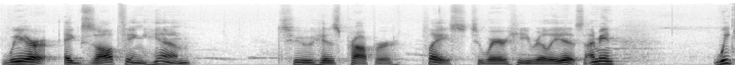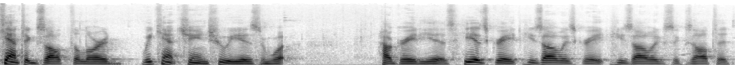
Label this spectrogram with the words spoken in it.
we are exalting Him to His proper place, to where He really is. I mean, we can't exalt the Lord, we can't change who He is and what, how great He is. He is great, He's always great, He's always exalted.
